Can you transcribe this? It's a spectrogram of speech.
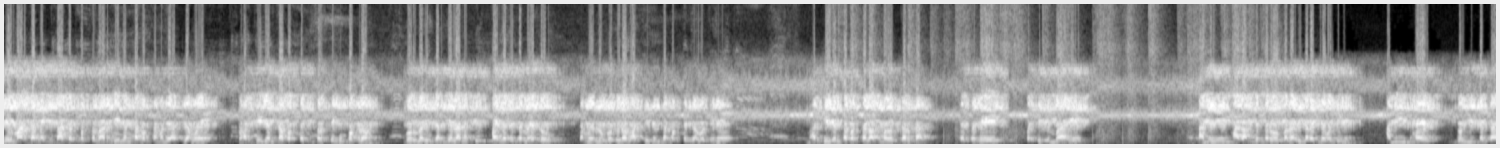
निर्माण करण्याची ताकद फक्त भारतीय जनता पक्षामध्ये असल्यामुळे भारतीय जनता पक्षाचे प्रत्येक उपक्रम गोरगरीब जनतेला नक्कीच फायदा त्याचा मिळतो. त्यामुळे लोक सुद्धा भारतीय जनता पक्षाच्या वतीने भारतीय जनता पक्षालाच मदत करतात. त्याचं हे प्रतिबिंब आहे. आणि आज आमच्या सर्व पदाधिकाऱ्यांच्या वतीने आम्ही बाहेर दोन मिनिटाचा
